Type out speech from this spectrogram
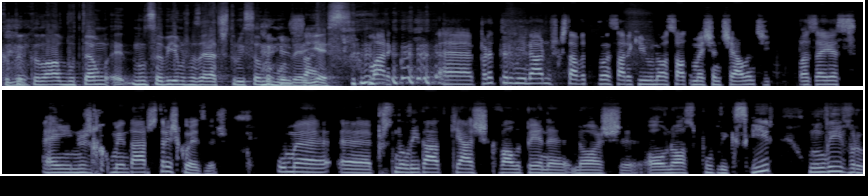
Quando lá o botão, eh, não sabíamos, mas era a destruição do mundo. É yes. Marco, uh, para terminarmos, gostava de lançar aqui o nosso Automation Challenge. Baseia-se em nos recomendares três coisas uma uh, personalidade que acho que vale a pena nós uh, ou o nosso público seguir, um livro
